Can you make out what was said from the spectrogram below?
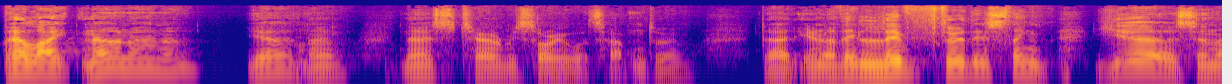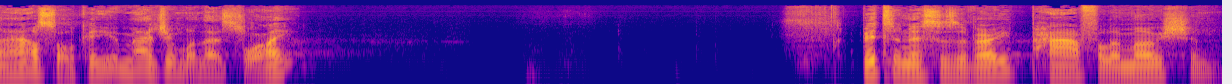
They're like, no, no, no. Yeah, no, no, it's terribly sorry what's happened to him. Dad, you know, they live through this thing years in the household. Can you imagine what that's like? Bitterness is a very powerful emotion.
